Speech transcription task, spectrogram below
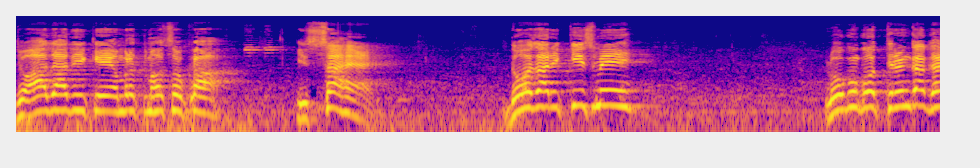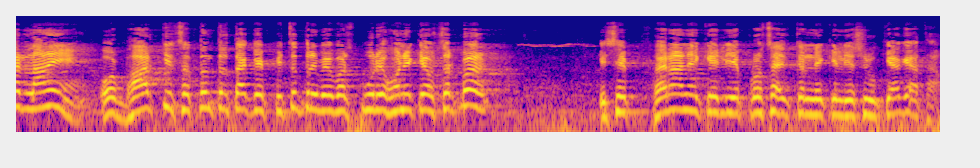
जो आज़ादी के अमृत महोत्सव का हिस्सा है। 2021 में लोगों को तिरंगा घर लाने और भारत की स्वतंत्रता के पिछहत्तरवें वर्ष पूरे होने के अवसर पर इसे फहराने के लिए, प्रोत्साहित करने के लिए शुरू किया गया था।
